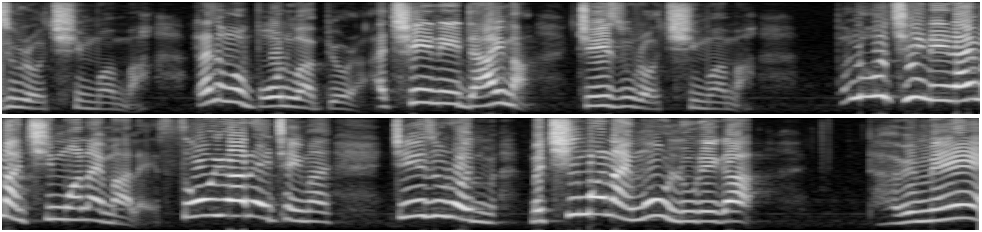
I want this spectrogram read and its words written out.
ဇုတော်ချီးမွမ်းပါဒါကြောင့်မလို့ဘောလူကပြောတာအချိန်နေတိုင်းမှာဂျေဇုတော်ချီးမွမ်းပါဘလို့အချိန်နေတိုင်းမှာချီးမွမ်းနိုင်မှာလဲစိုးရတဲ့အချိန်မှာဂျေဇုတော်မချီးမွမ်းနိုင်ဘူးလူတွေကဒါပေမဲ့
